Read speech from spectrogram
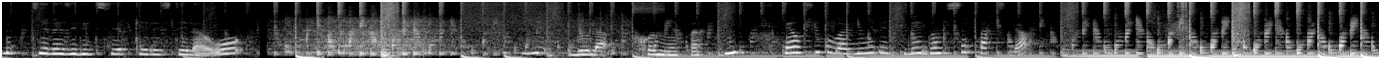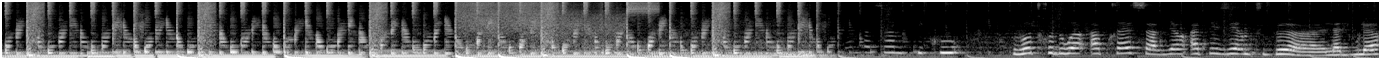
le petit résidu de cire qui est resté là-haut. De la première partie. Et ensuite on va venir épiler donc cette partie-là. Votre doigt après, ça vient apaiser un petit peu euh, la douleur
